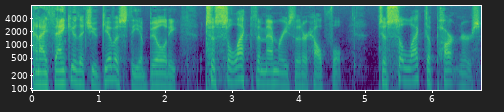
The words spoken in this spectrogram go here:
And I thank you that you give us the ability to select the memories that are helpful, to select the partners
